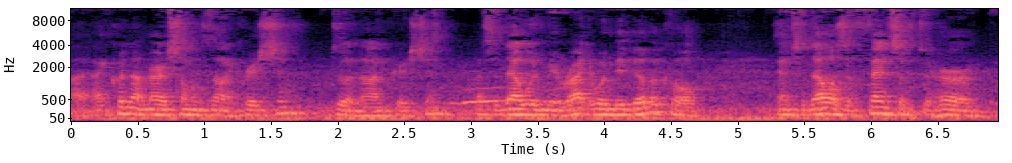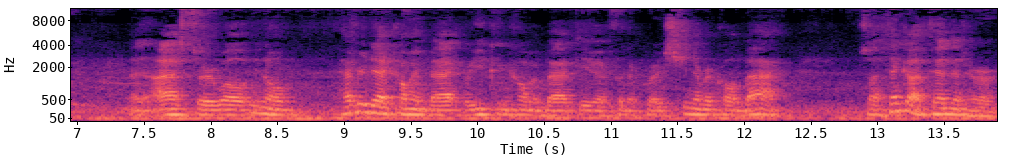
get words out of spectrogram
I, I could not marry someone who's not a Christian to a non-Christian." I said that wouldn't be right. It wouldn't be biblical, and so that was offensive to her. And I asked her, "Well, you know." have your dad call me back, or you can call me back even for the question. She never called back. So I think I offended her.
